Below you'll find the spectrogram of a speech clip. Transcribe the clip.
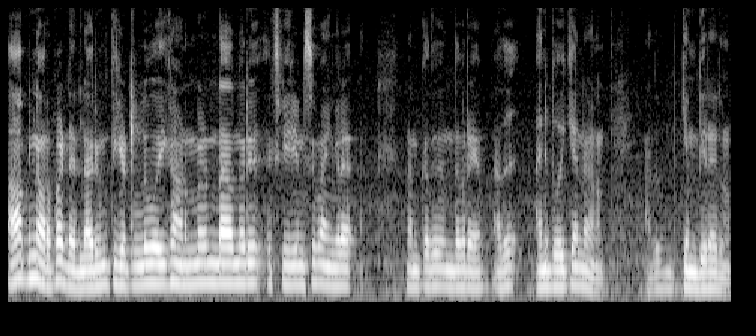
ആ പിന്നെ ഉറപ്പായിട്ട് എല്ലാവരും തിയേറ്ററിൽ പോയി കാണുമ്പോൾ ഉണ്ടാകുന്ന ഒരു എക്സ്പീരിയൻസ് ഭയങ്കര നമുക്കത് എന്താ പറയുക അത് അനുഭവിക്കാൻ വേണം. അത് ഗംഭീരമായിരുന്നു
